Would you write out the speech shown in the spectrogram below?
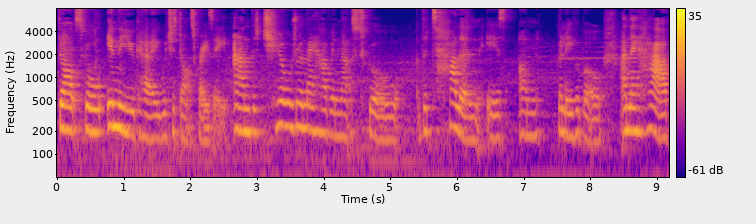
dance school in the UK, which is Dance Crazy. And the children they have in that school, the talent is unbelievable. And they have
